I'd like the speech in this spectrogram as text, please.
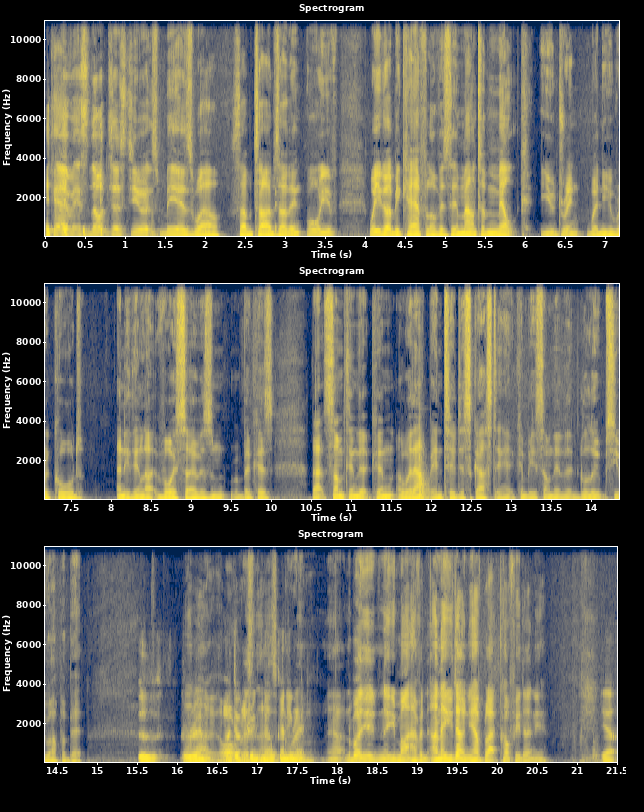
Kev, it's not just you; it's me as well. Sometimes I think, oh, you've what you've got to be careful of is the amount of milk you drink when you record anything like voiceovers, and because that's something that can, without being too disgusting, it can be something that gloops you up a bit. Ooh, grim. I, know, horrible, don't drink milk anyway. Yeah, well, you, you might have. An, I know you don't. You have black coffee, don't you? Yeah.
